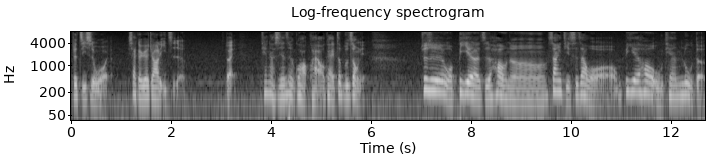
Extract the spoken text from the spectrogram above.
就即使我下个月就要离职了，对，天哪，时间真的过好快哦。OK，这不是重点，就是我毕业了之后呢，上一集是在我毕业后五天录的，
